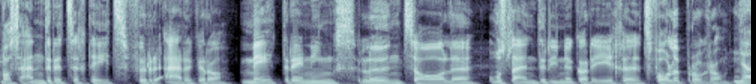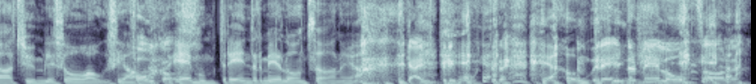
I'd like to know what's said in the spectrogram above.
Was ändert sich jetzt für Ärger? Mehr Trainings, Löhnzahlen, Ausländerinnen reichen, das volle Programm? Ja, ziemlich so aus. Ja. Vollgas? Eben um Trainer mehr Lohn zahlen. Ja. Geldtributter? ja, um Trainer mehr Lohn zahlen?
